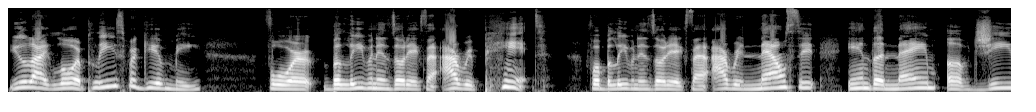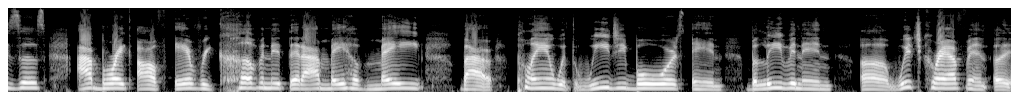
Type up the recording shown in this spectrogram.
You like, Lord, please forgive me for believing in zodiac sign. I repent for believing in zodiac sign. I renounce it in the name of Jesus. I break off every covenant that I may have made by playing with Ouija boards and believing in uh, witchcraft and uh,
